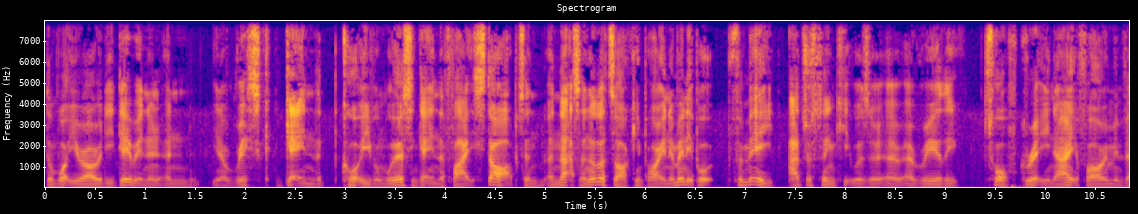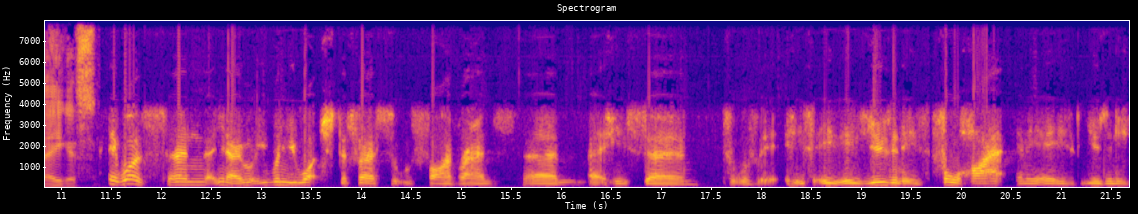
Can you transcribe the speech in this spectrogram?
than what you're already doing, and, and you know risk getting the cut even worse and getting the fight stopped. And, and that's another talking point in a minute. But for me, I just think it was a, a really tough, gritty night for him in Vegas. It was, and you know, when you watch the first sort of five rounds, um, uh, he's um, sort of he's he's using his full height and he's using his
